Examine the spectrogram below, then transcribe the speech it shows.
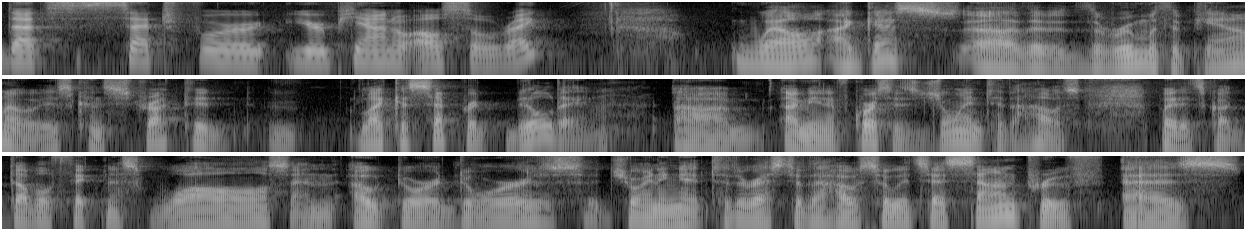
that's set for your piano also, right? Well, I guess uh, the the room with the piano is constructed like a separate building. Um, I mean, of course, it's joined to the house, but it's got double thickness walls and outdoor doors joining it to the rest of the house. So it's as soundproof as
